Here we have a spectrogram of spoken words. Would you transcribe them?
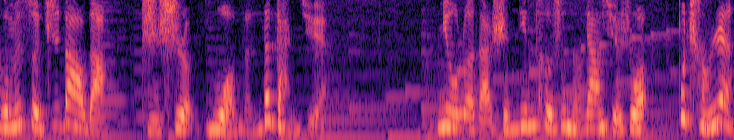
我们所知道的只是我们的感觉。缪勒的神经特殊能量学说不承认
